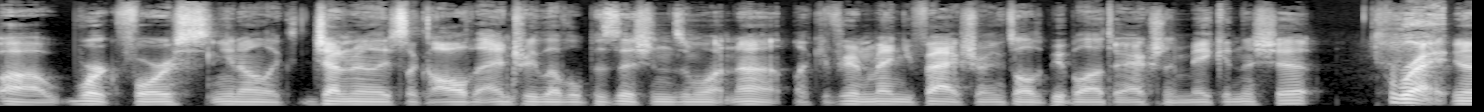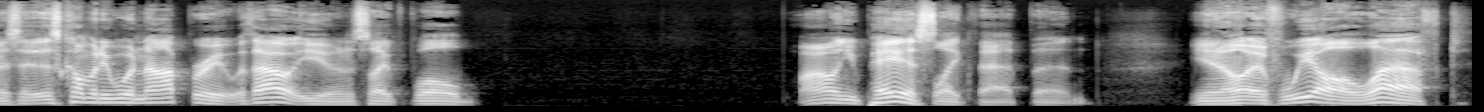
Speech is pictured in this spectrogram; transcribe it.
uh workforce, you know, like generally it's like all the entry level positions and whatnot. Like if you're in manufacturing, it's all the people out there actually making the shit. Right. You know, say this company wouldn't operate without you, and it's like, well, why don't you pay us like that then? You know, if we all left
